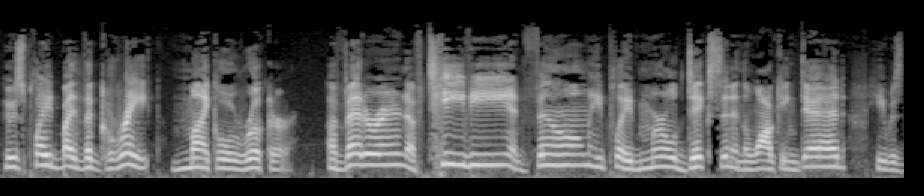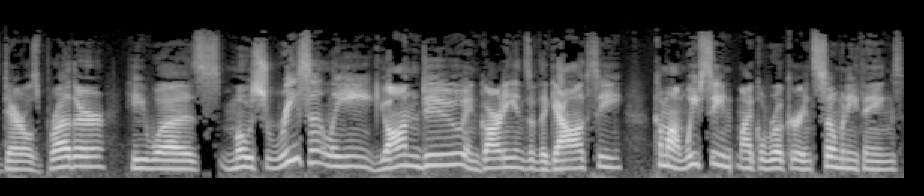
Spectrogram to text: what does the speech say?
who's played by the great Michael Rooker. A veteran of TV and film, he played Merle Dixon in The Walking Dead. He was Daryl's brother. He was most recently Yondu in Guardians of the Galaxy. Come on, we've seen Michael Rooker in so many things.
